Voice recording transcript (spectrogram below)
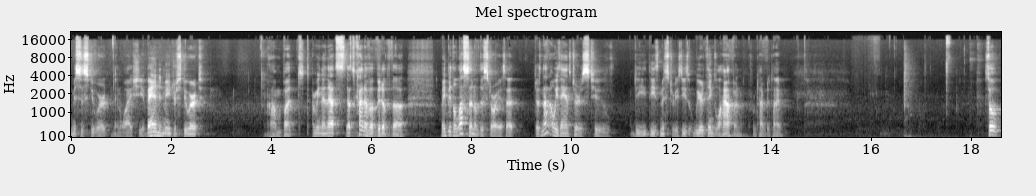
Mrs. Stuart and why she abandoned Major Stuart? Um, but I mean, and that's that's kind of a bit of the maybe the lesson of this story is that there's not always answers to the these mysteries. These weird things will happen from time to time. So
